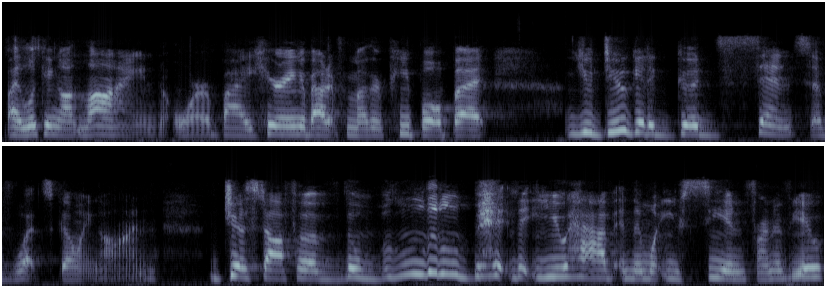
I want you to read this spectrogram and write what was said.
by looking online or by hearing about it from other people. But you do get a good sense of what's going on just off of the little bit that you have and then what you see in front of you.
